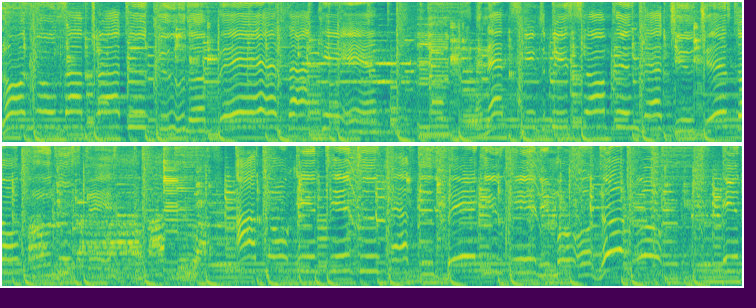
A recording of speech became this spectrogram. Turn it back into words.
Lord knows I've tried to do the best I can. And that seems to be something that you just don't understand. I don't intend to have to you anymore. No, no. If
